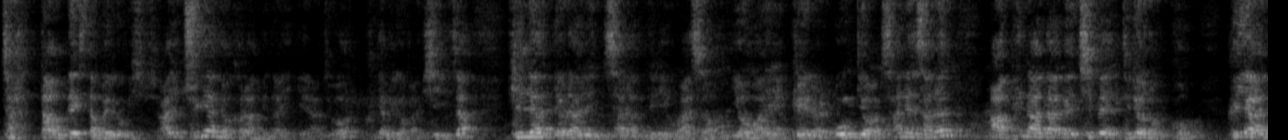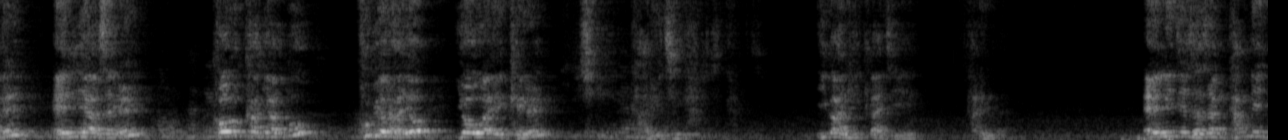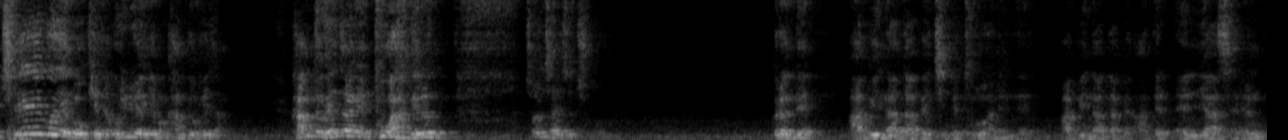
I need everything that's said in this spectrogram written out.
자, 다음 넥스트 한번 읽어보십시오. 아주 중요한 역할을 합니다. 이게 아주 크게 한번 읽어봐요. 시작. 길앗 여라림 사람들이 와서 여호와의 궤를 옮겨 산에 사는 아비나답의 집에 들여놓고 그의 아들 엘리야사를 거룩하게 하고 구별하여 여호와의 지키고 다르지 다르지 다르지. 이거 알기까지 다른 거야. 엘리제 사상 당대 최고의 목회자 우리로 얘기하면 감독회장. 감독회장의 두 아들은 다 천사에서 죽어. 그런데 아비나답의 집에 들어왔는데 아비나답의 아들 엘리아셀은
